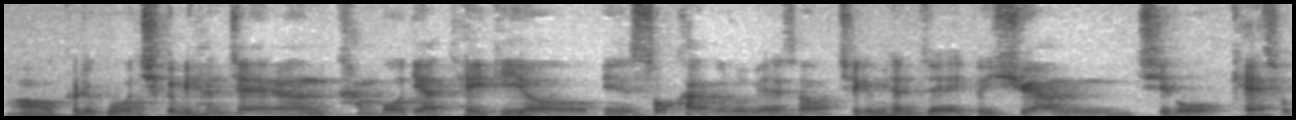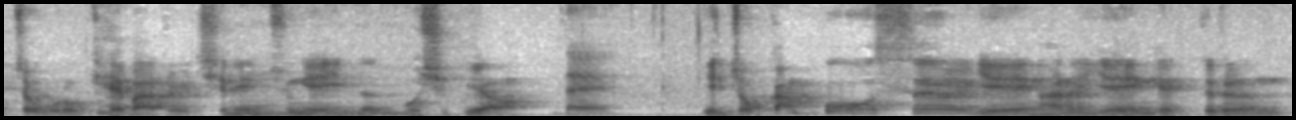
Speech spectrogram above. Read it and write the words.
어, 그리고 지금 현재는 캄보디아 대기업인 소카그룹에서 지금 현재 그 휴양지로 계속적으로 개발을 진행 중에 있는 곳이고요. 네. 이쪽 깜꽃을 여행하는 여행객들은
